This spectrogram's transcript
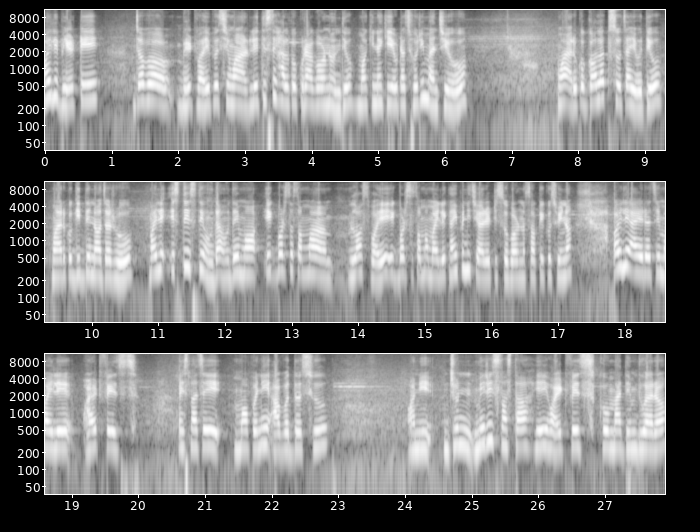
मैले भेटेँ। जब भेट भएपछि उहाँहरूले त्यस्तै खालको कुरा गर्नुहुन्थ्यो। म किनकि एउटा छोरी मान्छे हो। उहाँहरूको गलत सोचाइ हो त्यो। उहाँहरूको गिद्धे नजर हो। मैले यस्तै यस्तै हुँदा हुँदै म एक वर्षसम्म लस भएँ एक वर्षसम्म मैले कहीँ पनि च्यारिटी सो गर्न सकेको छुइनँ। अहिले आएर चाहिँ मैले व्हाइट फेस यसमा चाहिँ म पनि आबद्ध छु। अनि जुन मेरै संस्था यही व्हाइट फेजको माध्यमद्वारा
